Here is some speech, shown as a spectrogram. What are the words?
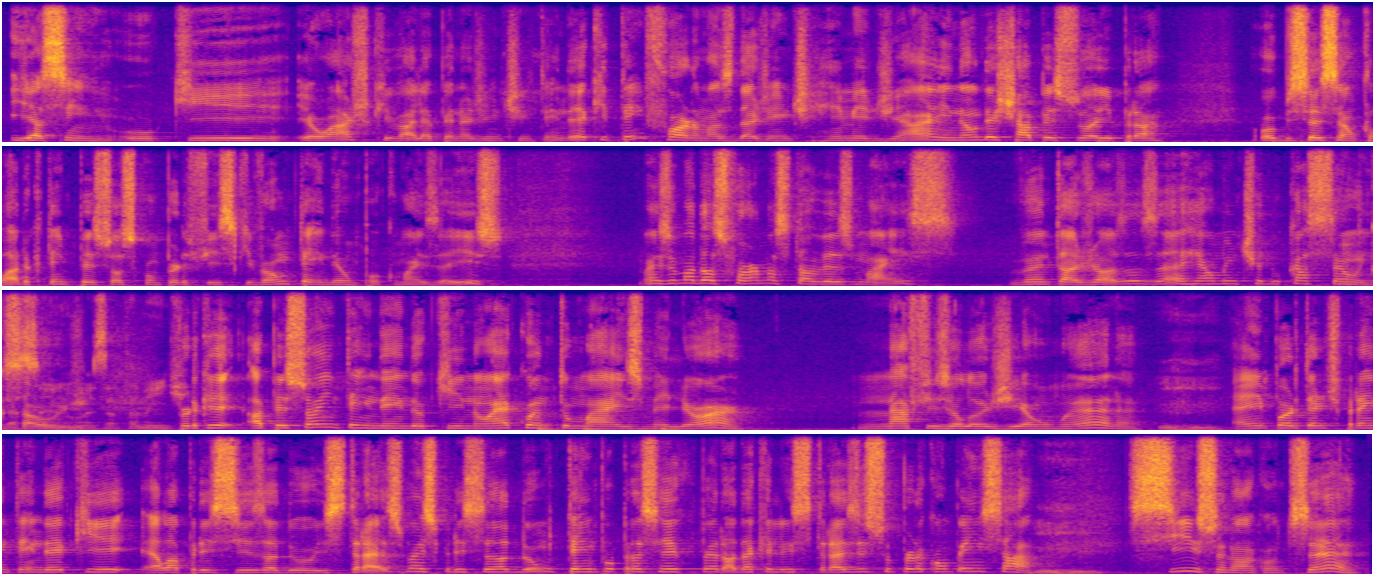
e assim, o que eu acho que vale a pena a gente entender é que tem formas da gente remediar e não deixar a pessoa ir para obsessão. Claro que tem pessoas com perfis que vão tender um pouco mais a isso, mas uma das formas talvez mais vantajosas é realmente educação, educação em saúde. Exatamente. Porque a pessoa entendendo que não é quanto mais melhor na fisiologia humana, uhum. é importante para entender que ela precisa do estresse, mas precisa de um tempo para se recuperar daquele estresse e supercompensar. Uhum. Se isso não acontecer,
